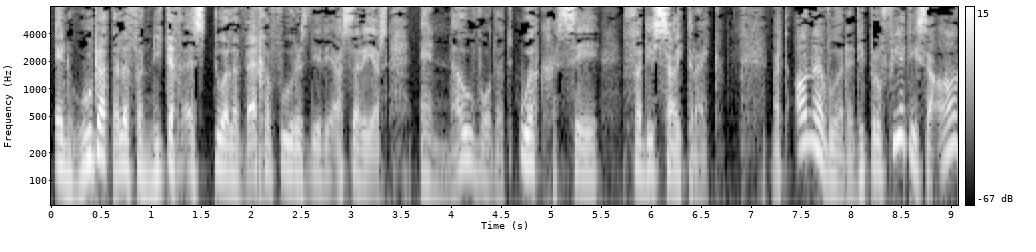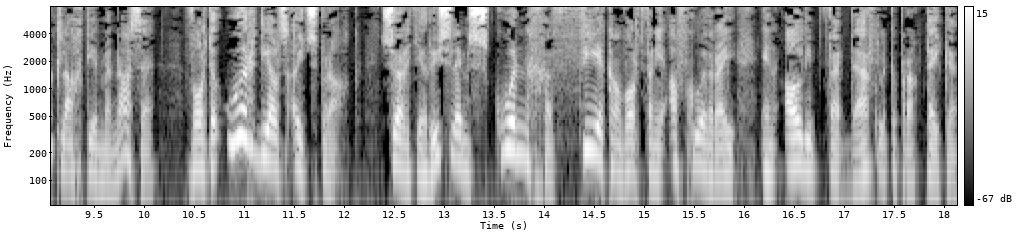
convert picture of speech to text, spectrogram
en hoe dat hulle vernietig is toe hulle weggevoer is deur die Assiriërs en nou word dit ook gesê vir die suidryk. Met ander woorde, die profetiese aanklag teen Manasse word 'n oordeelsuitspraak sodat Jerusalem skoon gevee kan word van die afgoderry en al die verderflike praktyke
